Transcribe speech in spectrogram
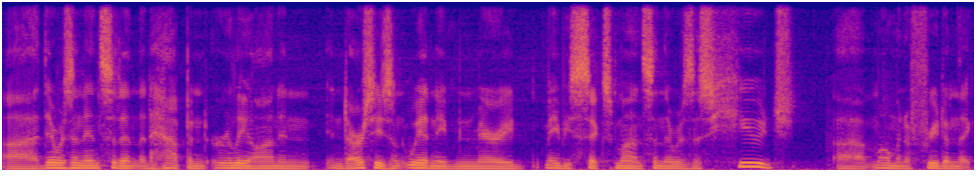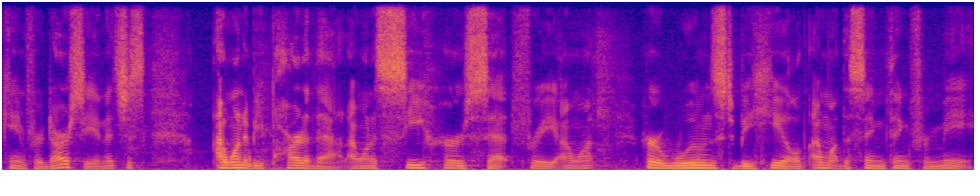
uh, there was an incident that happened early on in, in Darci's. We hadn't even married maybe six months, and there was this huge uh, moment of freedom that came for Darci. And it's just, I want to be part of that. I want to see her set free. I want her wounds to be healed. I want the same thing for me.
